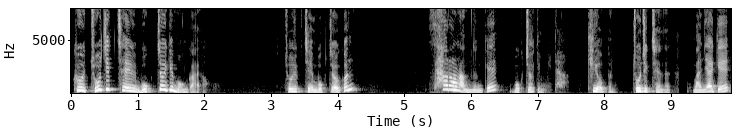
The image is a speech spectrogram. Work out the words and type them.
그 조직체의 목적이 뭔가요? 조직체의 목적은 살아남는 게 목적입니다. 기업은, 조직체는. 만약에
